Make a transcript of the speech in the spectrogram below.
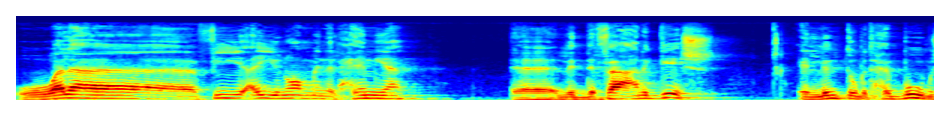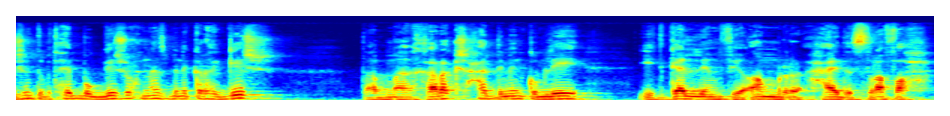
ولا في أي نوع من الحمية آه، للدفاع عن الجيش. اللي أنتوا بتحبوه مش أنتوا بتحبوا الجيش وإحنا ناس بنكره الجيش. طب ما خرجش حد منكم ليه يتكلم في أمر حادث رفح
